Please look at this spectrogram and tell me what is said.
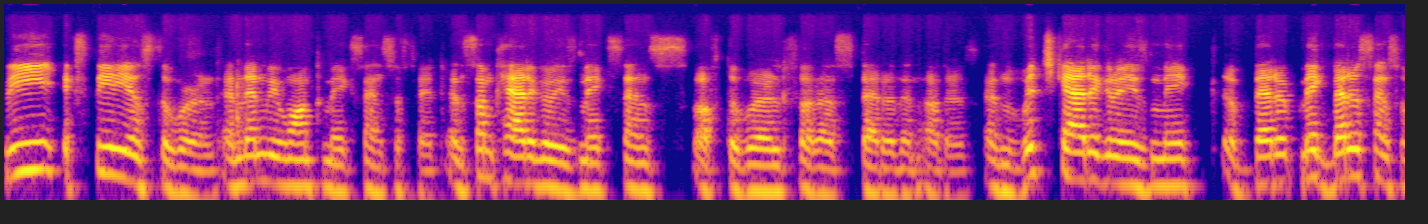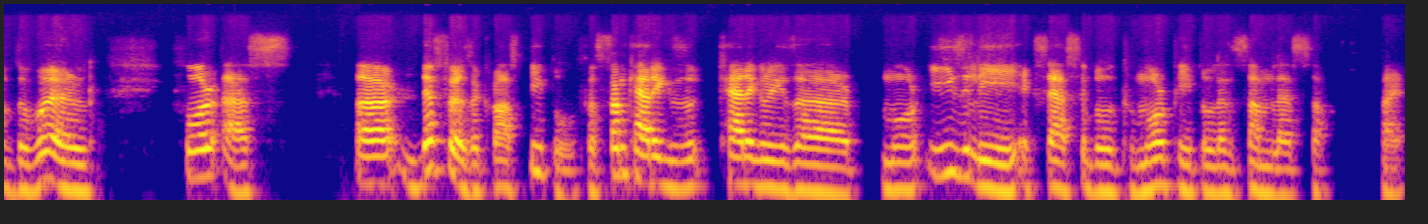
we experience the world and then we want to make sense of it. And some categories make sense of the world for us better than others. And which categories make a better make better sense of the world for us uh, differs across people. For some categories, categories are more easily accessible to more people and some less so, right?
